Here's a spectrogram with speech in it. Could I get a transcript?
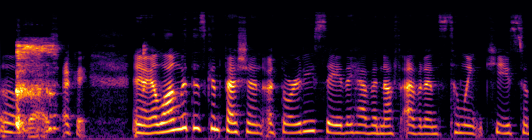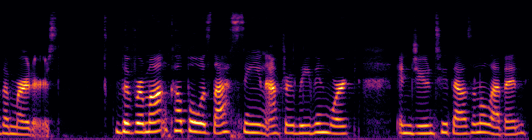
oh gosh. Okay. Anyway, along with his confession, authorities say they have enough evidence to link Keyes to the murders. The Vermont couple was last seen after leaving work in June 2011.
